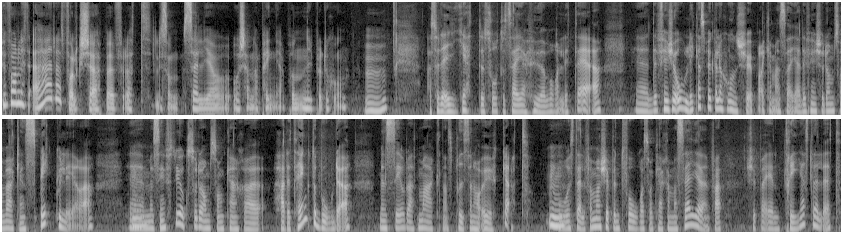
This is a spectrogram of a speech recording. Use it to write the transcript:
Hur vanligt är det att folk köper för att liksom, sälja och, och tjäna pengar på nyproduktion? Mm. Alltså det är jättesvårt att säga hur vanligt det är. Eh, Det finns ju olika spekulationsköpare kan man säga. Det finns ju de som verkligen spekulerar. Eh, Mm. Men sen finns det ju också de som kanske hade tänkt att bo där. Men ser då att marknadspriserna har ökat. Mm. Och istället för att man köper en tvåa så kanske man säljer den för att köpa en trea istället.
